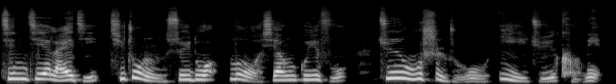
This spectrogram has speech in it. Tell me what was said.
今皆来急，其众虽多，莫相归服。君无事主，一举可灭。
